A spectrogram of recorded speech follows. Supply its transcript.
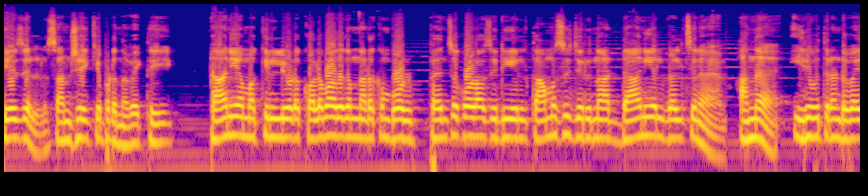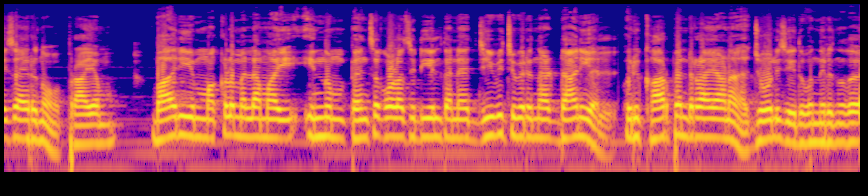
കേസിൽ സംശയിക്കപ്പെടുന്ന വ്യക്തി. ടാനിയ മക്കിൻലിയുടെ കൊലപാതകം നടക്കുമ്പോൾ പെൻസകോള സിറ്റിയിൽ താമസിച്ചിരുന്ന ഡാനിയൽ വെൽസിന് അന്ന് ഇരുപത്തിരണ്ട് വയസ്സായിരുന്നു പ്രായം. ഭാര്യയും മക്കളുമെല്ലാമായി ഇന്നും പെൻസകോള സിറ്റിയിൽ തന്നെ ജീവിച്ചു വരുന്ന ഡാനിയൽ ഒരു കാർപ്പന്ററായാണ് ജോലി ചെയ്തു വന്നിരുന്നത്.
